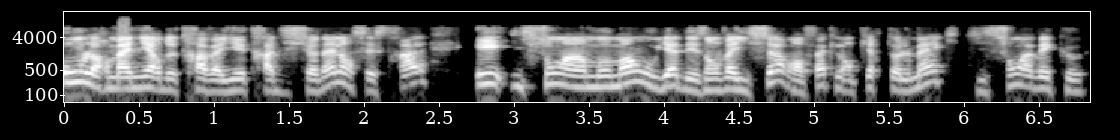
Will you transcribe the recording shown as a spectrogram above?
ont leur manière de travailler traditionnelle, ancestrale, et ils sont à un moment où il y a des envahisseurs, en fait, l'Empire Tolmec, qui sont avec eux.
